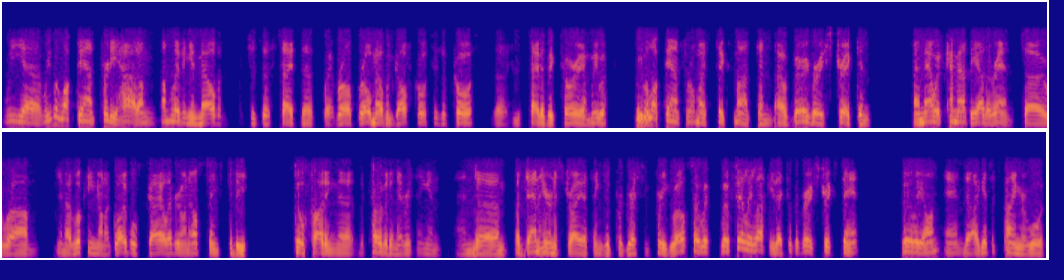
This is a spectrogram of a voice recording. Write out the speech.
we uh, we were locked down pretty hard. I'm I'm living in Melbourne, which is the state the where Royal, Royal Melbourne Golf Course is, of course, uh, in the state of Victoria. And we were we were locked down for almost six months, and they were very very strict. And and now we've come out the other end. So um, you know, looking on a global scale, everyone else seems to be still fighting the, the COVID and everything. And and um, but down here in Australia, things are progressing pretty well. So we're we're fairly lucky. They took a very strict stance early on, and uh, I guess it's paying rewards.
